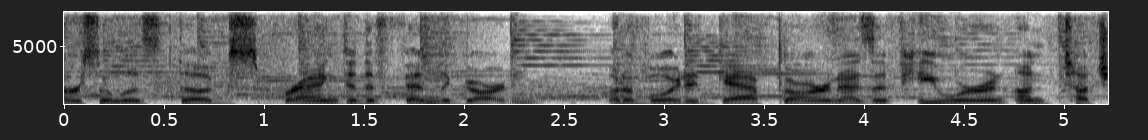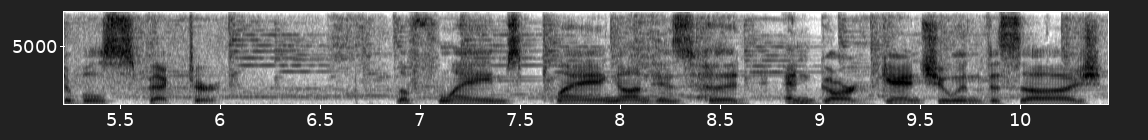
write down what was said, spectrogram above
Ursula's thugs sprang to defend the garden, but avoided Gafgarn as if he were an untouchable specter. The flames playing on his hood and gargantuan visage,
